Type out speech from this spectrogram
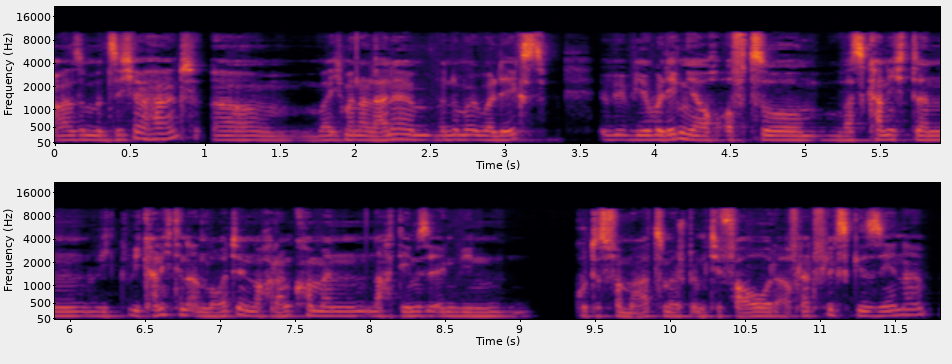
also mit Sicherheit, ähm, weil ich meine alleine, wenn du mal überlegst, wir, wir, überlegen ja auch oft so, was kann ich denn, wie, wie kann ich denn an Leute noch rankommen, nachdem sie irgendwie ein gutes Format zum Beispiel im TV oder auf Netflix gesehen haben?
